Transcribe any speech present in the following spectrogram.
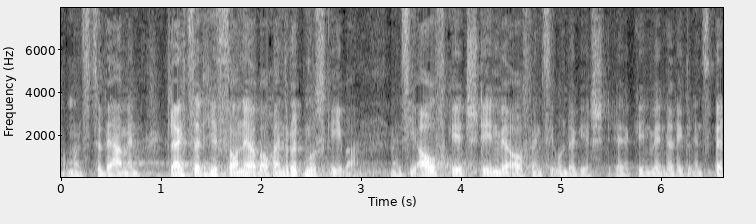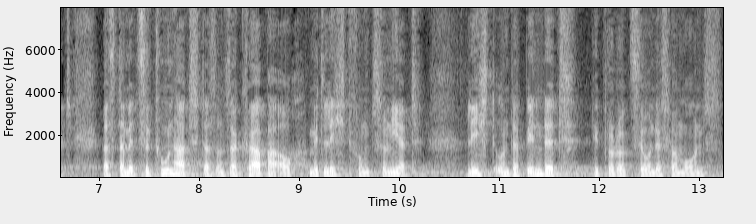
um uns zu wärmen. Gleichzeitig ist Sonne aber auch ein Rhythmusgeber. Wenn sie aufgeht, stehen wir auf, wenn sie untergeht, äh, gehen wir in der Regel ins Bett. Was damit zu tun hat, dass unser Körper auch mit Licht funktioniert. Licht unterbindet die Produktion des Hormons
